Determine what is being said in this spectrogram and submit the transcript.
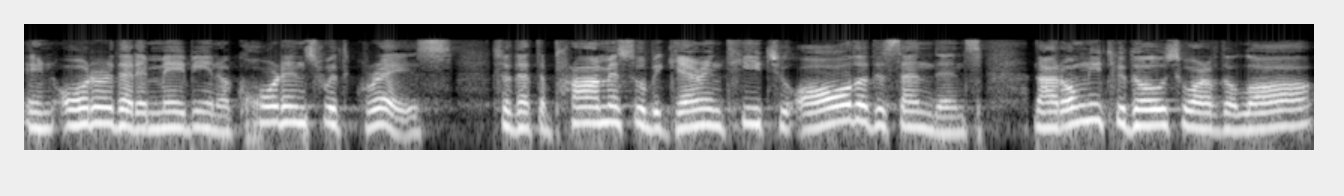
in order that it may be in accordance with grace, so that the promise will be guaranteed to all the descendants, not only to those who are of the law,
